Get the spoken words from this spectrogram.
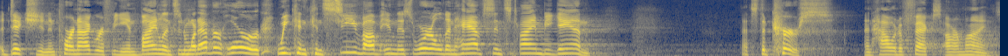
addiction and pornography and violence and whatever horror we can conceive of in this world and have since time began. That's the curse and how it affects our minds.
